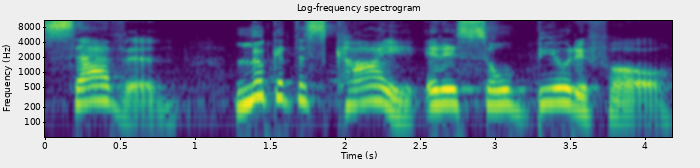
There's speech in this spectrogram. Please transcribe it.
Seven. Look at the sky. It is so beautiful.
